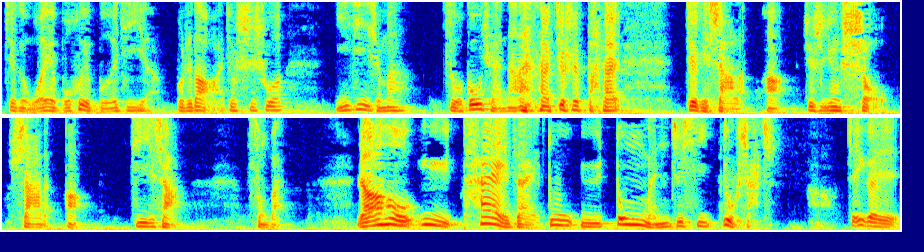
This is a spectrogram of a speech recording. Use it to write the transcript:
这个我也不会搏击呀。不知道啊，就是说一记什么左勾拳呐，就是把他就给杀了啊，就是用手杀的啊，击杀宋万，然后遇太宰都于东门之西，又杀之啊。这个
